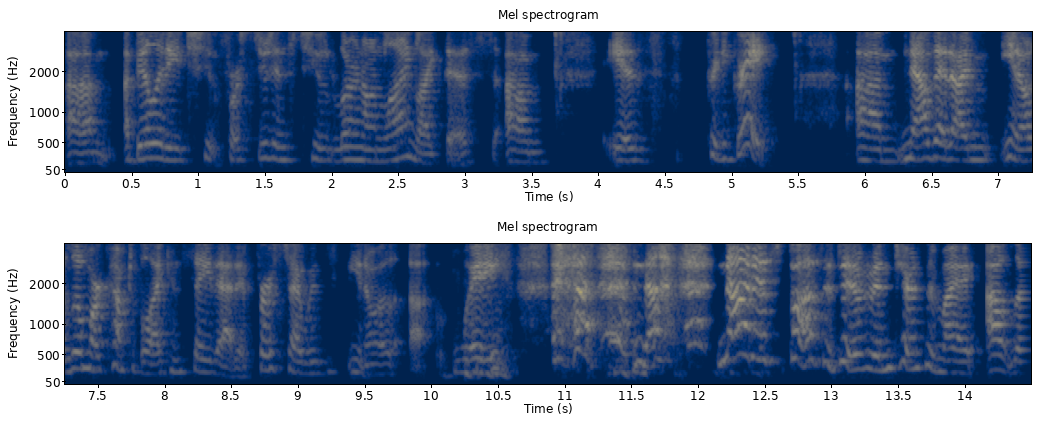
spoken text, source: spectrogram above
um, ability to for students to learn online like this um, is pretty great. Um, now that I'm, you know, a little more comfortable, I can say that. At first, I was, you know, uh, way not not as positive in terms of my outlook,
